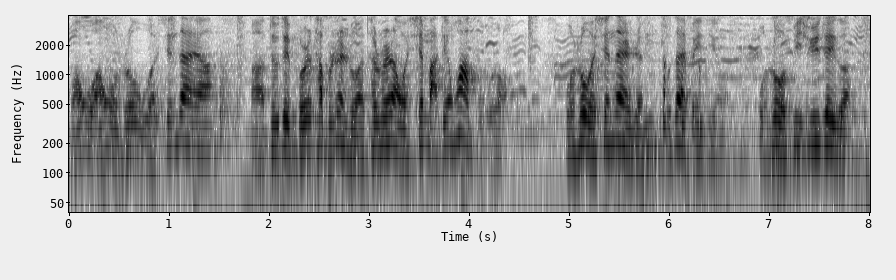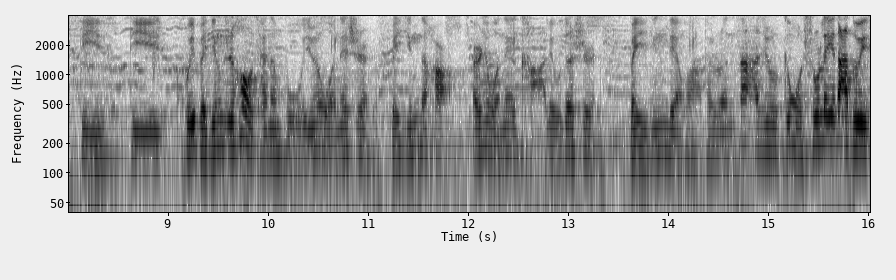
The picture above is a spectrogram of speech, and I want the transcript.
完我完我说我现在呀啊对不对不是他不认识我，他说让我先把电话补了。我说我现在人不在北京，我说我必须这个得得回北京之后才能补，因为我那是北京的号，而且我那个卡留的是北京电话。他说那就跟我说了一大堆，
